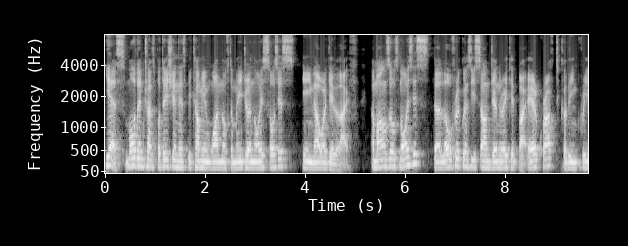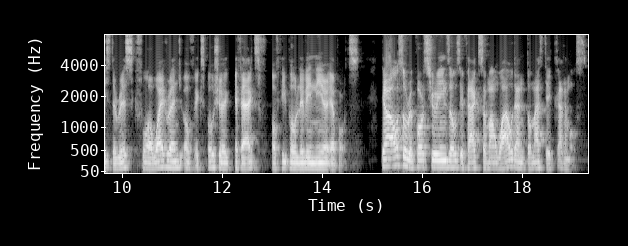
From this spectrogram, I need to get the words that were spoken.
Yes, modern transportation is becoming one of the major noise sources in our daily life. Among those noises, the low frequency sound generated by aircraft could increase the risk for a wide range of exposure effects of people living near airports. There are also reports showing those effects among wild and domestic animals.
